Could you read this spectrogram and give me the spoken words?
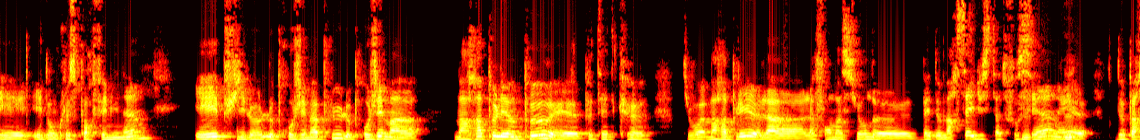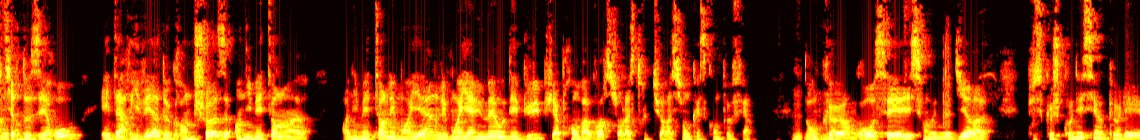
et, et, donc le sport féminin. Et puis le, le projet m'a plu. Le projet m'a m'a rappelé un peu et peut-être que tu vois m'a rappelé la, la formation de ben, de Marseille du Stade Phocéen mmh. et mmh. de partir de zéro et d'arriver à de grandes choses en y mettant euh, en y mettant les moyens, les moyens humains au début, puis après on va voir sur la structuration qu'est-ce qu'on peut faire. Mmh. Donc euh, en gros c'est ils sont venus me dire puisque je connaissais un peu les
